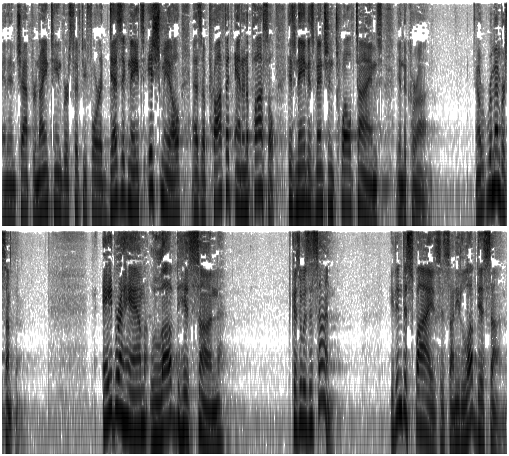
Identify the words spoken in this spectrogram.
And in chapter 19, verse 54, it designates Ishmael as a prophet and an apostle. His name is mentioned 12 times in the Quran. Now remember something. Abraham loved his son because it was his son. He didn't despise his son. He loved his son.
